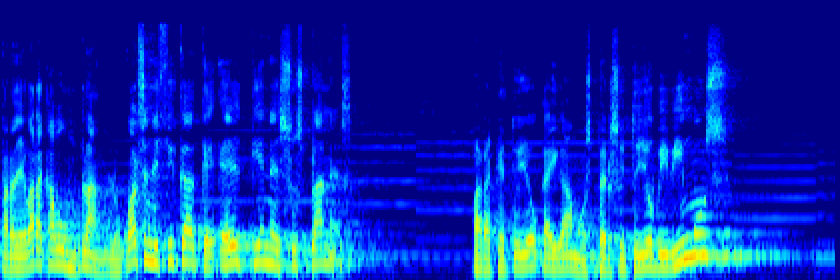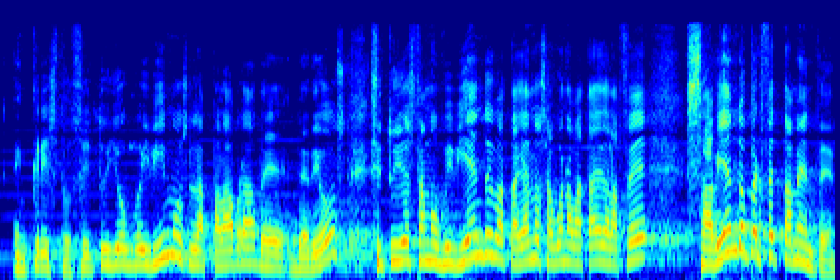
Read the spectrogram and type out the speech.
para llevar a cabo un plan, lo cual significa que Él tiene sus planes para que tú y yo caigamos. Pero si tú y yo vivimos en Cristo. Si tú y yo vivimos la palabra de, Dios, si tú y yo estamos viviendo y batallando esa buena batalla de la fe, sabiendo perfectamente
